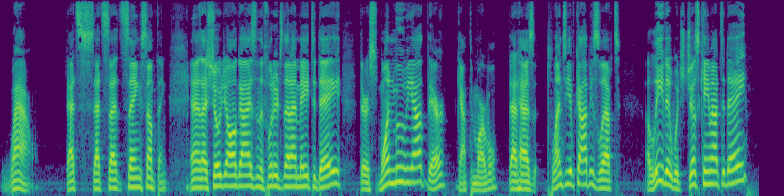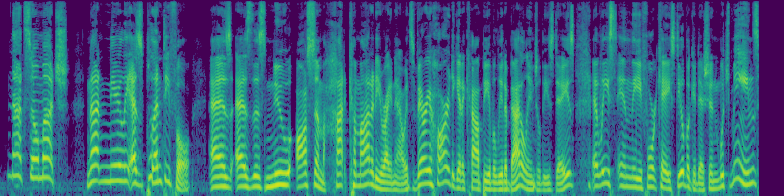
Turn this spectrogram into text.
wow. That's that's that's saying something. And as I showed you all guys in the footage that I made today, there's one movie out there, Captain Marvel, that has plenty of copies left. Alita, which just came out today, not so much. Not nearly as plentiful as as this new awesome hot commodity right now. It's very hard to get a copy of Alita Battle Angel these days, at least in the 4K Steelbook edition, which means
